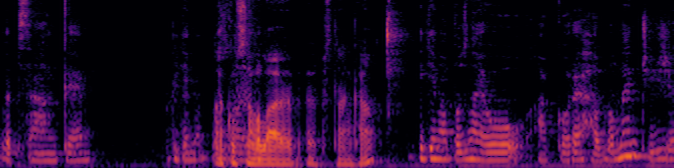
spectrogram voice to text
web stránke, kde ma poznajú... Ako sa volá web stránka? Kde ma poznajú ako Rehabwoman, čiže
